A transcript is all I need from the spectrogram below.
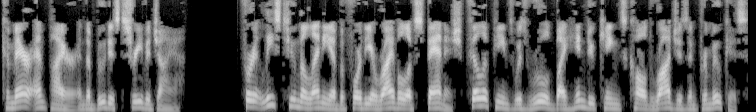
Khmer Empire and the Buddhist Srivijaya. For at least two millennia before the arrival of Spanish, Philippines was ruled by Hindu kings called Rajas and Pramukhas.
